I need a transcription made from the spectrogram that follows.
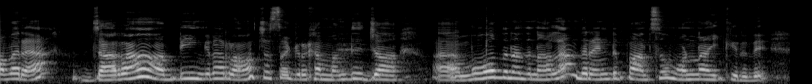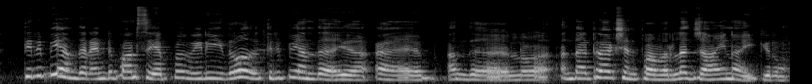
அவரை ஜரா அப்படிங்கிற ராட்சச கிரகம் வந்து ஜா மோதுனதுனால அந்த ரெண்டு பார்ட்ஸும் ஒன்றாய்க்கிறது திருப்பி அந்த ரெண்டு பார்ட்ஸ் எப்போ விரியுதோ அது திருப்பி அந்த அந்த அந்த அட்ராக்ஷன் பவரில் ஜாயின் ஆகிக்கிறோம்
